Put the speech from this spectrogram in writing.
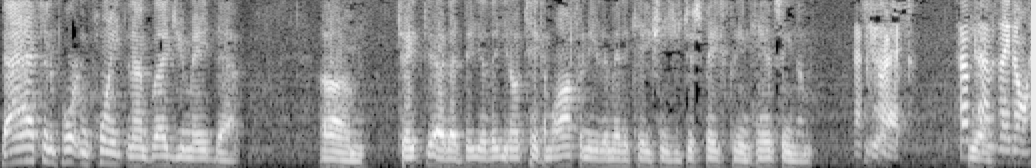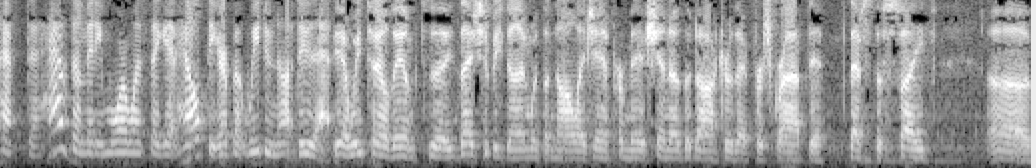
That's an important point, and I'm glad you made that. Um, take, uh, that, they, that you don't take them off any of the medications, you're just basically enhancing them. That's Yes. correct. Sometimes they don't have to have them anymore once they get healthier, but we do not do that. Yeah, we tell them to, that should be done with the knowledge and permission of the doctor that prescribed it. That's the safe, uh,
